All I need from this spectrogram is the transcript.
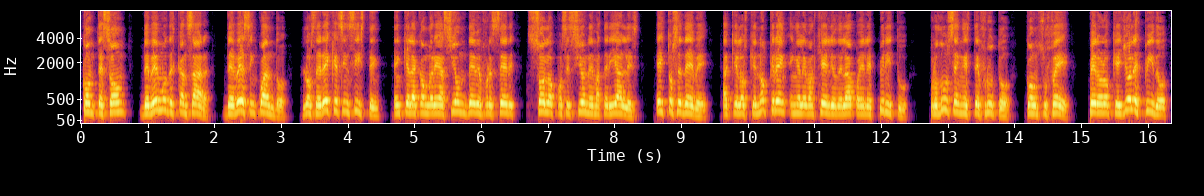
con tesón, debemos descansar de vez en cuando. Los herejes insisten en que la congregación debe ofrecer solo posesiones materiales. Esto se debe a que los que no creen en el Evangelio del agua y el Espíritu producen este fruto con su fe. Pero lo que yo les pido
